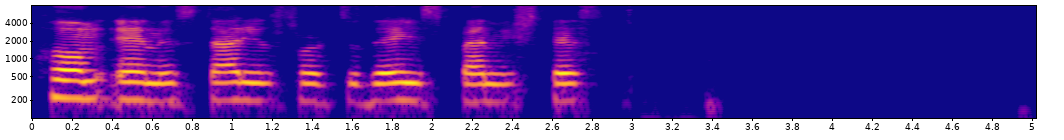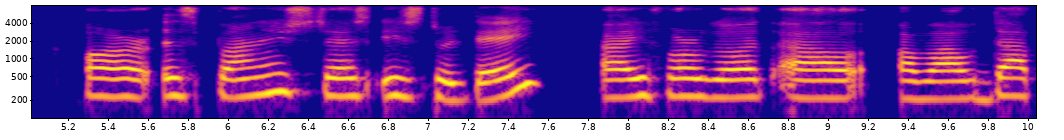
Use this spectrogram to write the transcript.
home and studied for today's Spanish test. Our Spanish test is today. I forgot all about that.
